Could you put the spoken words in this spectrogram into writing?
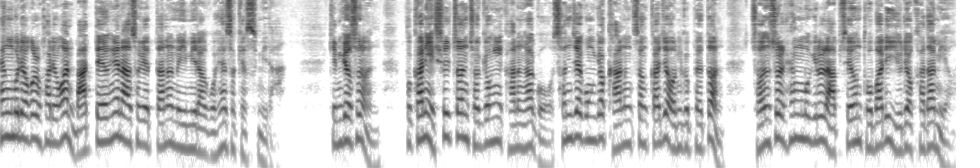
핵무력을 활용한 맞대응에 나서겠다는 의미라고 해석했습니다. 김 교수는 북한이 실전 적용이 가능하고 선제 공격 가능성까지 언급했던 전술 핵무기를 앞세운 도발이 유력하다며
